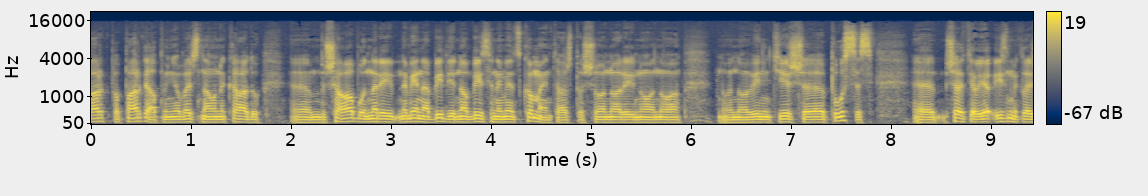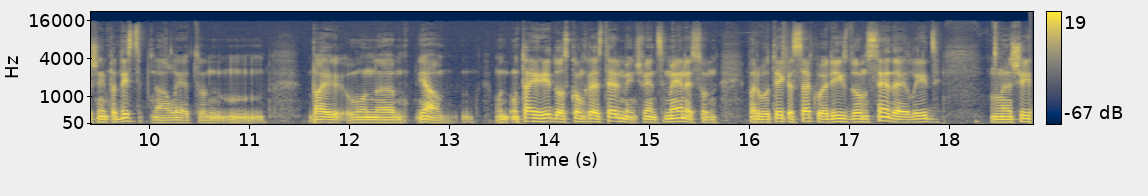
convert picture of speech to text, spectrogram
par, par pārkāpumu jau vairs nav nekādu um, šaubu, un arī nevienā brīdī nav bijis neviens komentārs par šo no, no, no, no, no viņa ķirša puses. Uh, šeit jau izmeklēšana ir par disciplināru lietu. Un, vai, un, um, jā, un, un tā ir iedos konkrēts termiņš, viens mēnesis. Varbūt tie, kas sekoja Rīgas domas sēdēji līdzi mm, šī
